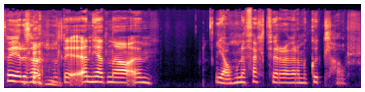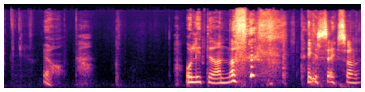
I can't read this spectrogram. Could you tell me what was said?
þau eru það, svolítið, en hérna, um, já, hún er þekkt fyrir að vera með gullhár Já, og lítið annað. ég segi svona.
